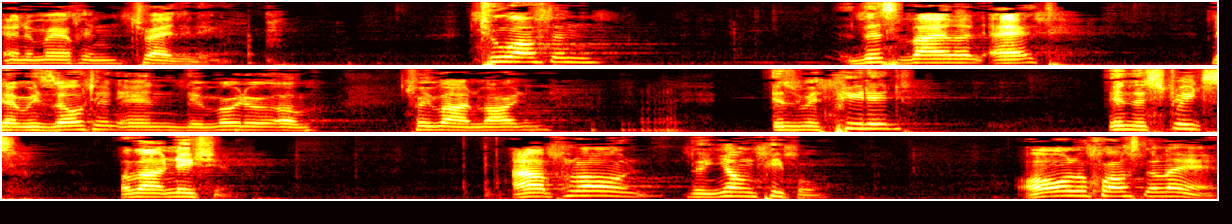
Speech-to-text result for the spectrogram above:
an American tragedy. Too often, this violent act that resulted in the murder of Trayvon Martin is repeated in the streets of our nation. I applaud the young people all across the land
